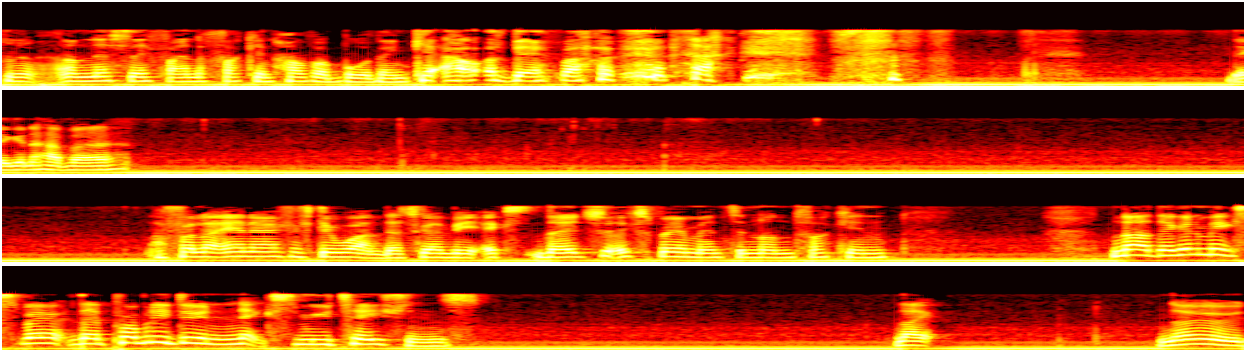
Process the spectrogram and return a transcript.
Unless they find a fucking hoverboard and get out of there. They're gonna have a. I feel like in Area 51, there's gonna be they're experimenting on fucking. No, they're gonna be exper. They're probably doing next mutations. Like, no,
